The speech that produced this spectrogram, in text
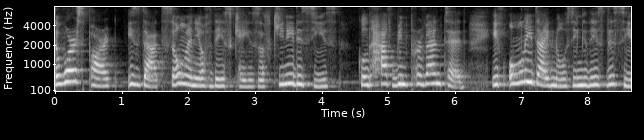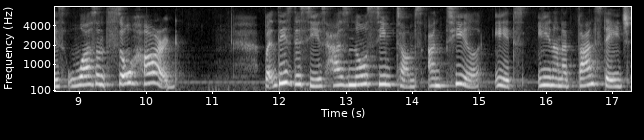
The worst part is that so many of these cases of kidney disease could have been prevented if only diagnosing this disease wasn't so hard. But this disease has no symptoms until it's in an advanced stage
